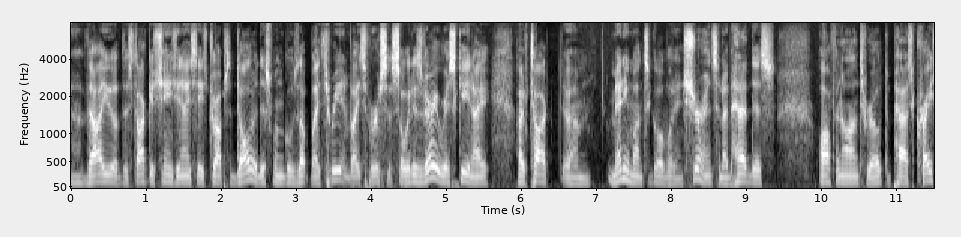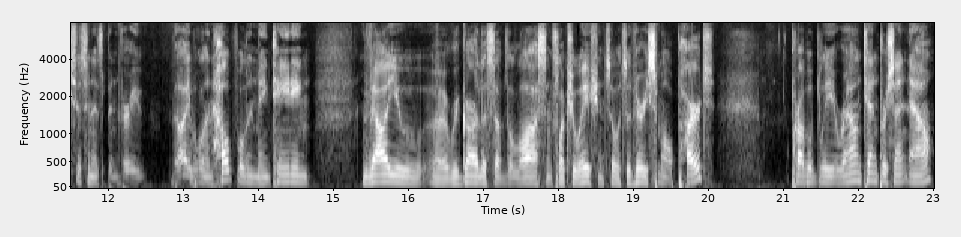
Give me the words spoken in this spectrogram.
uh, value of the stock exchange in the United States drops a dollar, this one goes up by three, and vice versa. So it is very risky. And I, I've talked um, many months ago about insurance, and I've had this off and on throughout the past crisis, and it's been very valuable and helpful in maintaining value uh, regardless of the loss and fluctuation. So it's a very small part, probably around 10% now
